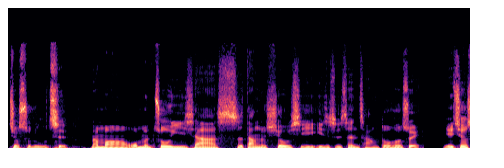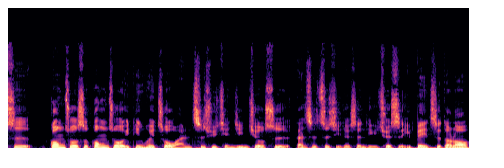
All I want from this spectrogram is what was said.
就是如此。那么我们注意一下，适当的休息，饮食正常，多喝水，也就是。工作是工作，一定会做完，持续前进就是。但是自己的身体却是一辈子的喽。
